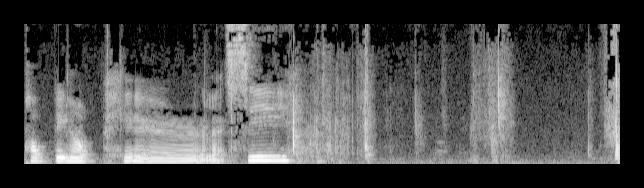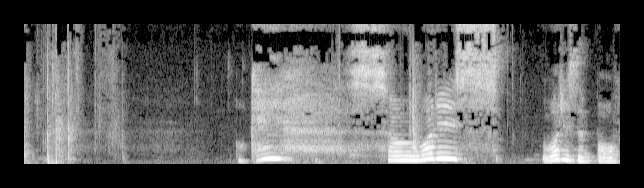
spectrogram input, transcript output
popping up here. Let's see. Okay so what is what is above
